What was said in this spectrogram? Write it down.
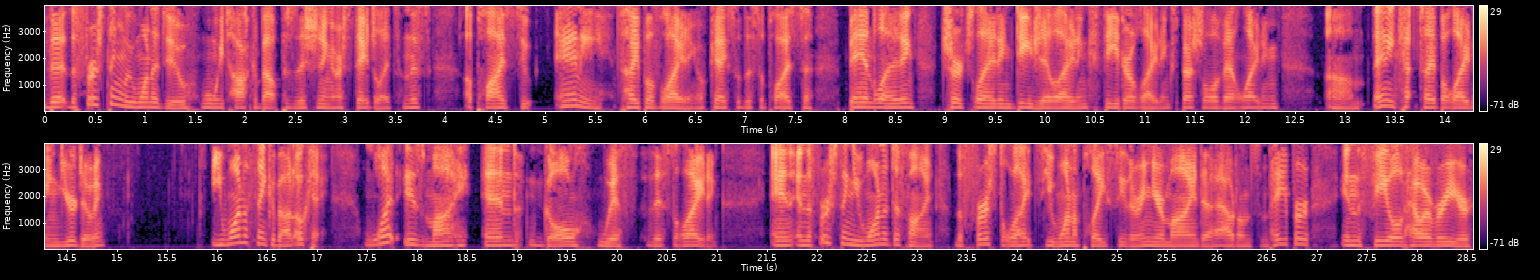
the the first thing we want to do when we talk about positioning our stage lights, and this applies to any type of lighting. Okay, so this applies to band lighting, church lighting, DJ lighting, theater lighting, special event lighting, um, any type of lighting you're doing. You want to think about okay, what is my end goal with this lighting? And and the first thing you want to define, the first lights you want to place either in your mind, uh, out on some paper, in the field, however you're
